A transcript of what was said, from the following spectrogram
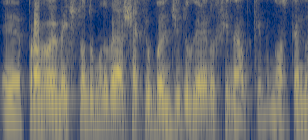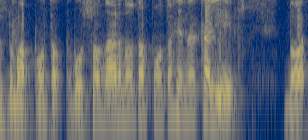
é, provavelmente todo mundo vai achar que o bandido ganha no final, porque nós temos numa ponta Bolsonaro, na outra ponta Renan Calheiros. No,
